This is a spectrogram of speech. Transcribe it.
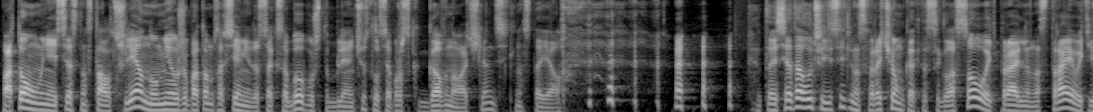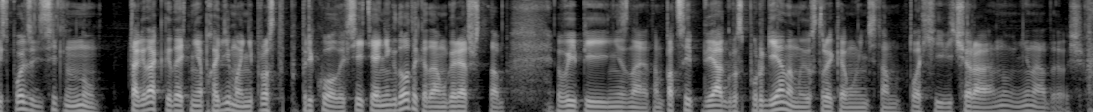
Потом у меня, естественно, стал член, но у меня уже потом совсем не до секса было, потому что, блин, чувствовал себя просто как говно, а член действительно стоял. То есть это лучше действительно с врачом как-то согласовывать, правильно настраивать и использовать действительно, ну, тогда, когда это необходимо, а не просто по приколу. И все эти анекдоты, когда вам говорят, что там выпей, не знаю, там подсыпь Виагру с пургеном и устрой кому-нибудь там плохие вечера. Ну, не надо, в общем.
